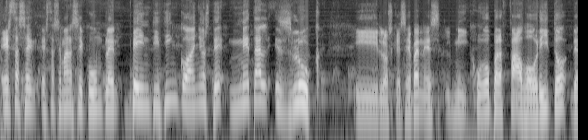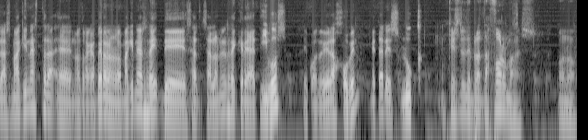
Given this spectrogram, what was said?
Esta, se- esta semana se cumplen 25 años de Metal Slug. Y los que sepan, es mi juego favorito de las máquinas, tra- eh, no tragaperras, no, las máquinas de sa- salones recreativos de cuando yo era joven. Metal Slug. ¿Que es el de plataformas? ¿O no?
